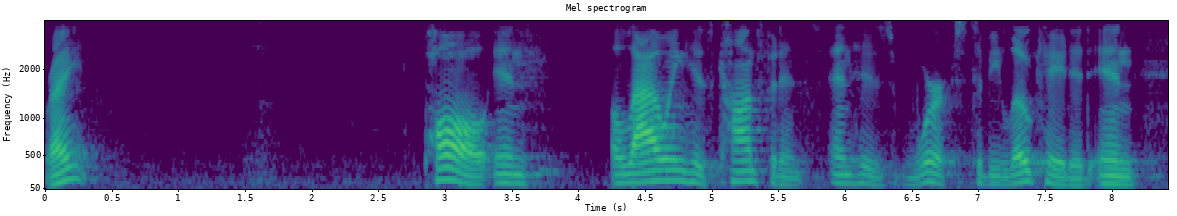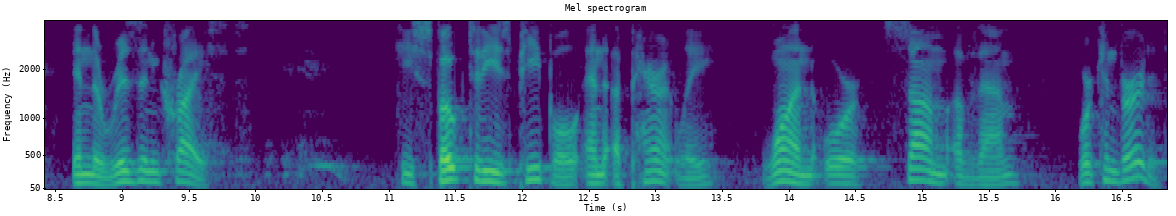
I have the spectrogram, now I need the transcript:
right? Paul, in allowing his confidence and his works to be located in, in the risen Christ, he spoke to these people, and apparently one or some of them were converted.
